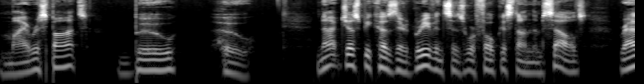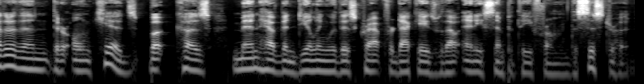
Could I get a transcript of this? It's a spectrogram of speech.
My response? Boo hoo. Not just because their grievances were focused on themselves, rather than their own kids, but because men have been dealing with this crap for decades without any sympathy from the sisterhood.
